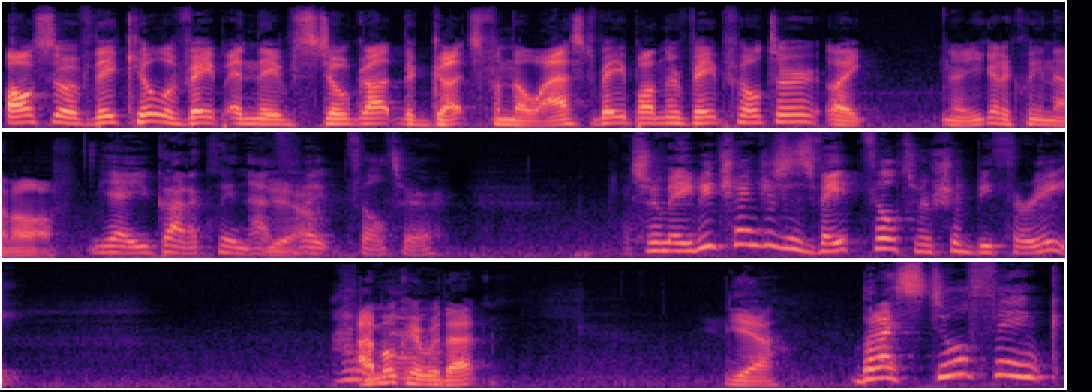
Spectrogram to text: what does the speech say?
Also, if they kill a vape and they've still got the guts from the last vape on their vape filter, like, no, you got to clean that off. Yeah, you gotta clean that Yeah. vape filter. So maybe changes his vape filter should be three. I don't I'm okay with that. Yeah. But I still think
